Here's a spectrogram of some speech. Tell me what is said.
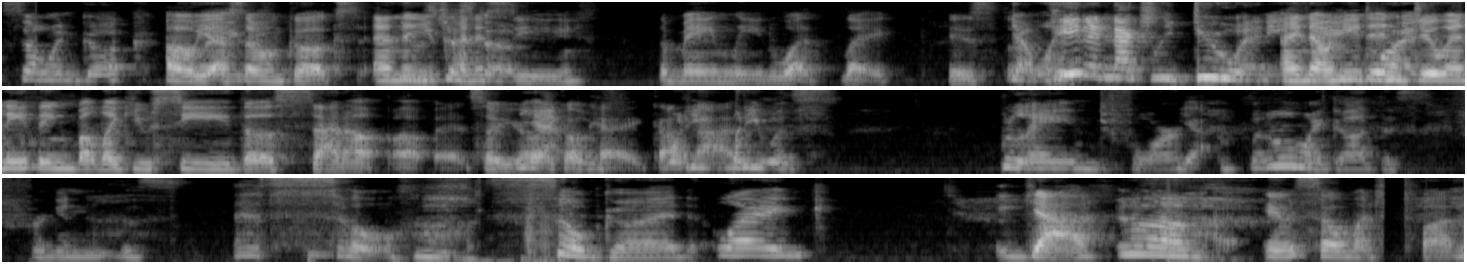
Seo In Guk. Oh yeah, like- Seo In Guks, and then you kind of a- see the main lead. What like is the yeah. Well, he didn't actually do anything. I know he didn't but- do anything, but like you see the setup of it, so you're yeah, like, okay, got what he that. what he was blamed for. Yeah. But oh my god, this friggin' this That's so so good. Like, yeah, ugh. it was so much fun.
